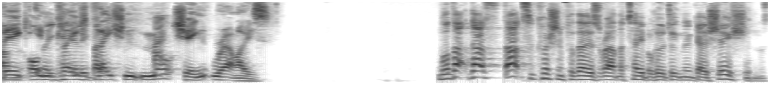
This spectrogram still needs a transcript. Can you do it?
big inflation matching well, rise. Well, that, that's that's a question for those around the table who are doing the negotiations.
